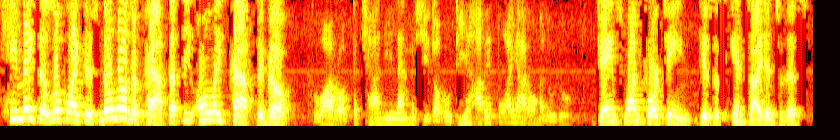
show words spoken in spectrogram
He makes it look like there's no other path. That's the only path to go. James 1:14 gives us insight into this.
